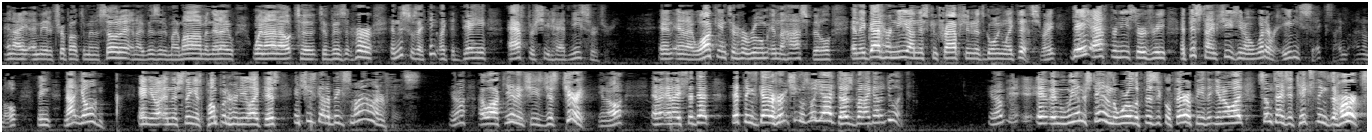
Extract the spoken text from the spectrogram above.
And I, I made a trip out to Minnesota, and I visited my mom, and then I went on out to, to visit her. And this was, I think, like the day after she'd had knee surgery. And, and I walk into her room in the hospital, and they've got her knee on this contraption, and it's going like this, right? Day after knee surgery. At this time, she's, you know, whatever, 86? I, I don't know. I mean, not young. And you know, and this thing is pumping her knee like this, and she's got a big smile on her face. You know, I walk in and she's just cheery. You know, and and I said that that thing's got to hurt. She goes, well, yeah, it does, but I got to do it. You know, and we understand in the world of physical therapy that you know what? Sometimes it takes things that hurt.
